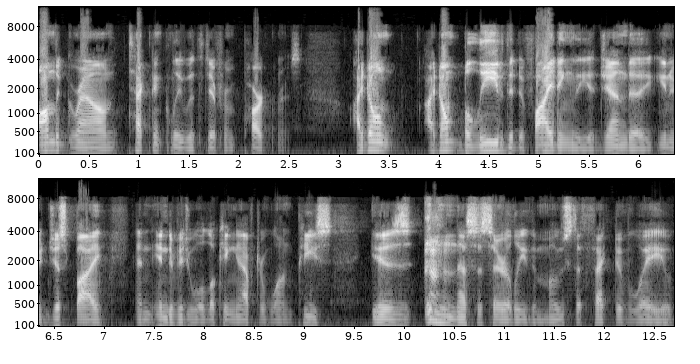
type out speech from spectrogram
on the ground, technically with different partners. I don't I don't believe that dividing the agenda, you know, just by an individual looking after one piece is necessarily the most effective way of,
